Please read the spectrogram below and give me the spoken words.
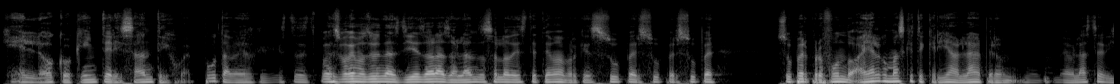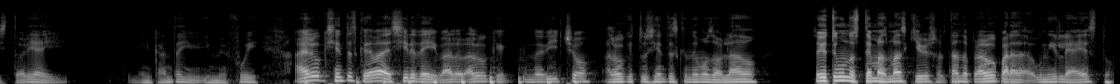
Qué loco, qué interesante, hijo de puta. Después podemos ver unas 10 horas hablando solo de este tema porque es súper, súper, súper súper profundo. Hay algo más que te quería hablar, pero me, hablaste de historia y me encanta y, me fui. ¿Hay algo que sientes que deba decir, Dave? ¿Algo, que no he dicho? ¿Algo que tú sientes que no hemos hablado? O sea, yo tengo unos temas más que quiero ir soltando, pero algo para unirle a esto.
